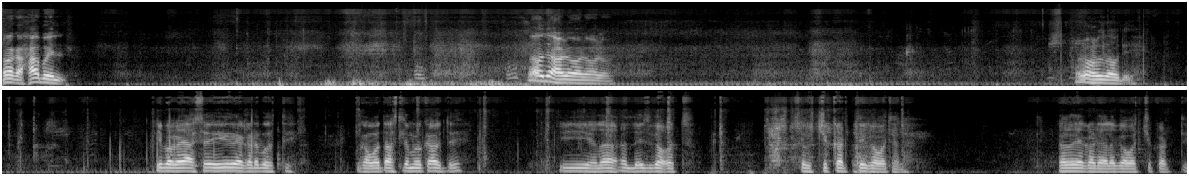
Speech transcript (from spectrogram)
बघा हा बैल. जाऊ दे हळू हळू. हळूहळू जाऊ दे हे बघा असं हे याकडे बसते गावात असल्यामुळे काय होते की ह्याला लयच गावात सगळं चिकाटते गावात ह्याला. ह्याला या ह्याला गावात चिकटते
